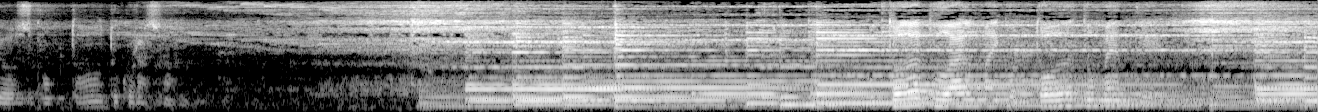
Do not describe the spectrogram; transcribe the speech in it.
Dios con todo tu corazón. Con toda tu alma y con toda tu mente.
